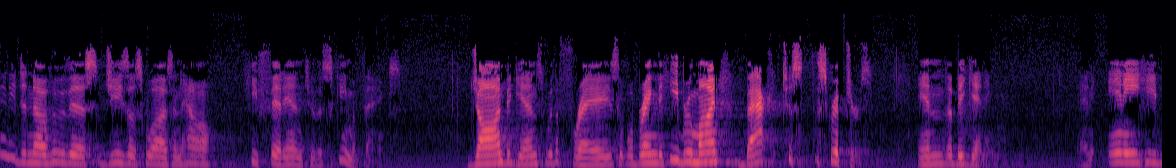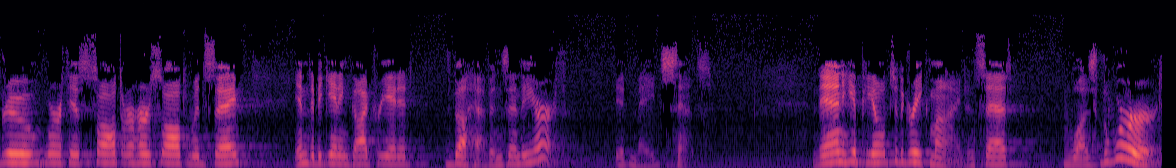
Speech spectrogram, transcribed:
You need to know who this Jesus was and how he fit into the scheme of things. John begins with a phrase that will bring the Hebrew mind back to the scriptures in the beginning. And any Hebrew worth his salt or her salt would say, In the beginning, God created the heavens and the earth. It made sense. Then he appealed to the Greek mind and says, Was the Word,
